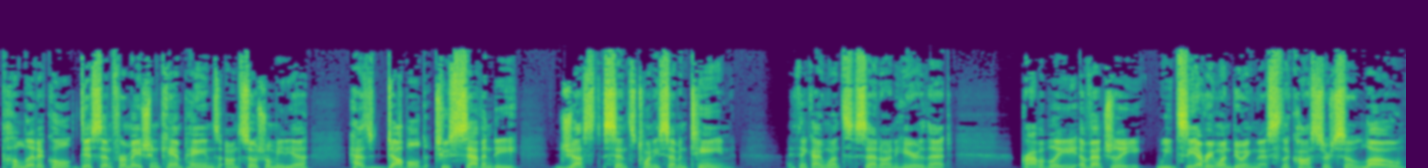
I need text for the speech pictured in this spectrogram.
political disinformation campaigns on social media has doubled to 70 just since 2017. I think I once said on here that probably eventually we'd see everyone doing this. The costs are so low,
